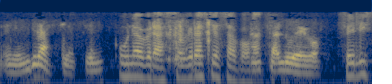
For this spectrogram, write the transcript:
Eh, gracias. Un abrazo, gracias a vos. Hasta luego. Feliz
